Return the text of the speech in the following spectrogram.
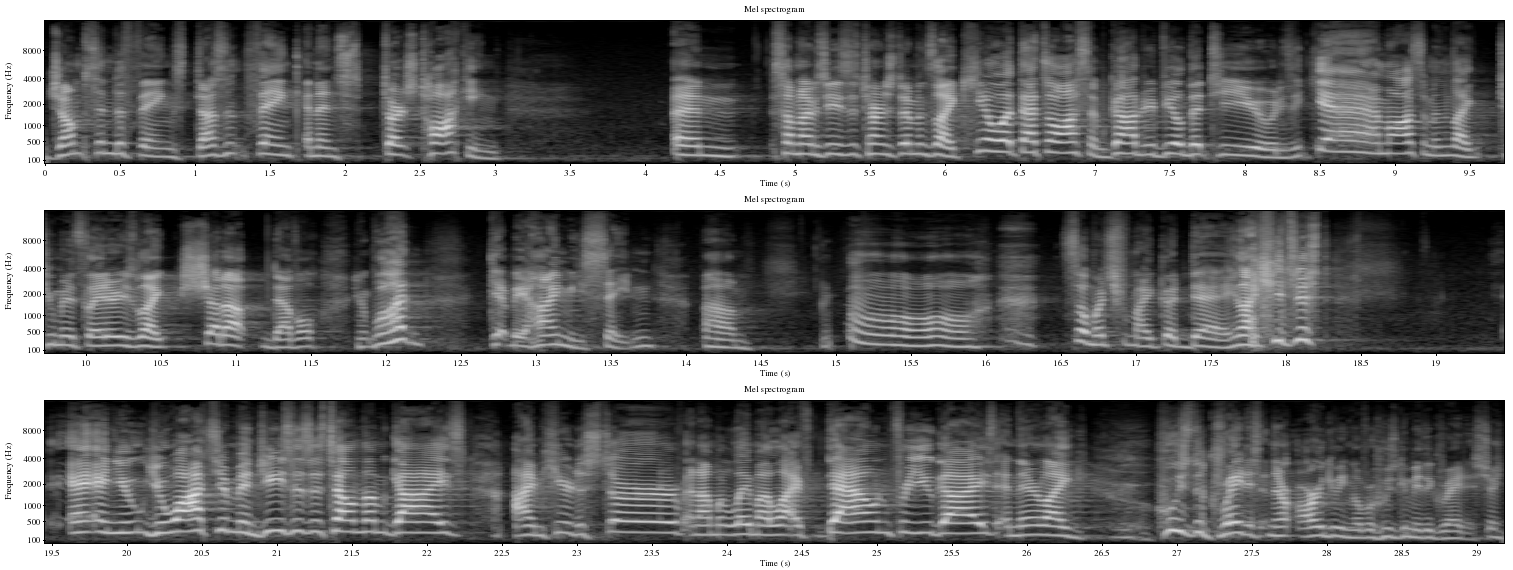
jumps into things, doesn't think, and then starts talking. And sometimes Jesus turns to him and is like, you know what, that's awesome. God revealed it to you. And he's like, yeah, I'm awesome. And like two minutes later, he's like, shut up, devil. what? Get behind me, Satan. Um, oh, so much for my good day. Like you just, and you, you watch him, and Jesus is telling them, guys, I'm here to serve, and I'm gonna lay my life down for you guys. And they're like, who's the greatest? And they're arguing over who's gonna be the greatest. Like,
